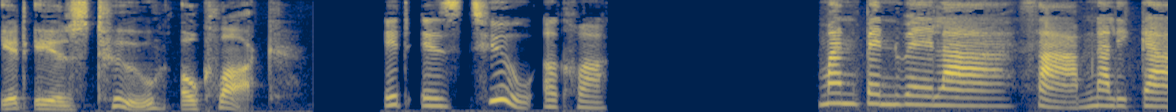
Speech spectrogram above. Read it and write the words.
It is two o'clock. It is two o'clock. มันเป็นเวลาสามนาฬิกา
